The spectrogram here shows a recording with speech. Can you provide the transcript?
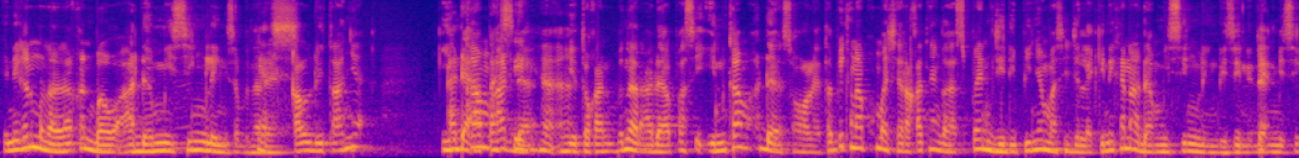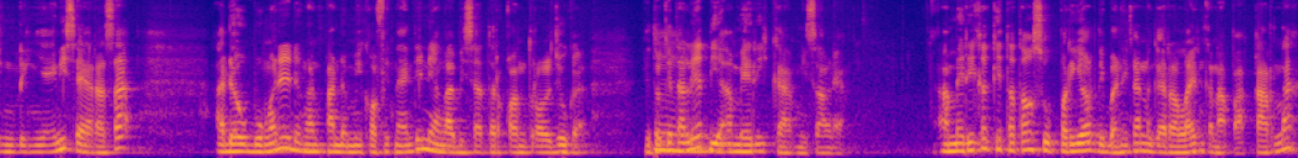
Ini kan menandakan bahwa ada missing link sebenarnya. Yes. Kalau ditanya Ada income apa ada, sih? Gitu kan. Benar ada apa sih? Income ada soalnya. Tapi kenapa masyarakatnya nggak spend? GDP-nya masih jelek. Ini kan ada missing link di sini. Dan Ya. missing linknya ini saya rasa ada hubungannya dengan pandemi COVID-19 yang nggak bisa terkontrol juga. Itu kita Hmm. lihat di Amerika misalnya. Amerika kita tahu superior dibandingkan negara lain. Kenapa? Karena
